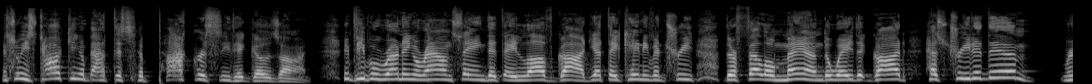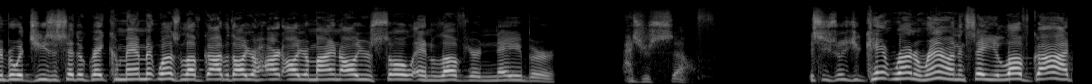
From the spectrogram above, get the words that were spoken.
And so he's talking about this hypocrisy that goes on. And people running around saying that they love God, yet they can't even treat their fellow man the way that God has treated them. Remember what Jesus said the great commandment was? Love God with all your heart, all your mind, all your soul, and love your neighbor as yourself. You can't run around and say you love God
